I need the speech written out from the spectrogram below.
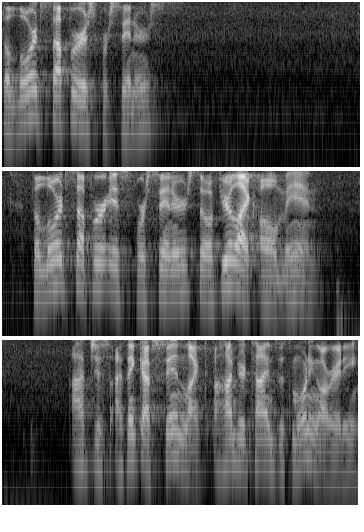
The Lord's Supper is for sinners. The Lord's Supper is for sinners. So if you're like, oh man, I've just, I think I've sinned like a hundred times this morning already.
